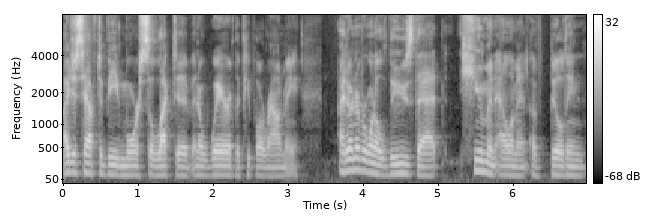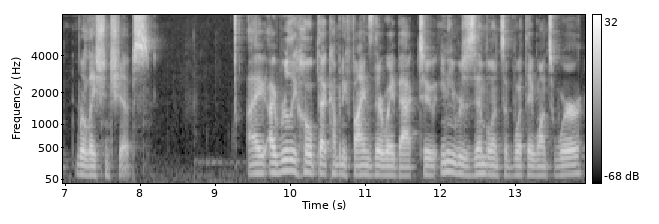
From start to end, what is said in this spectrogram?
I just have to be more selective and aware of the people around me. I don't ever want to lose that human element of building relationships. I, I really hope that company finds their way back to any resemblance of what they once were.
